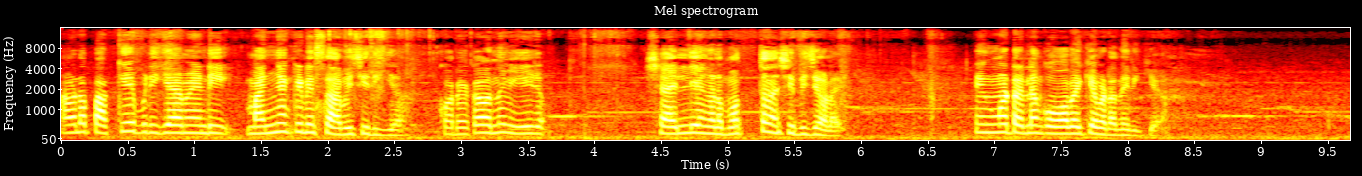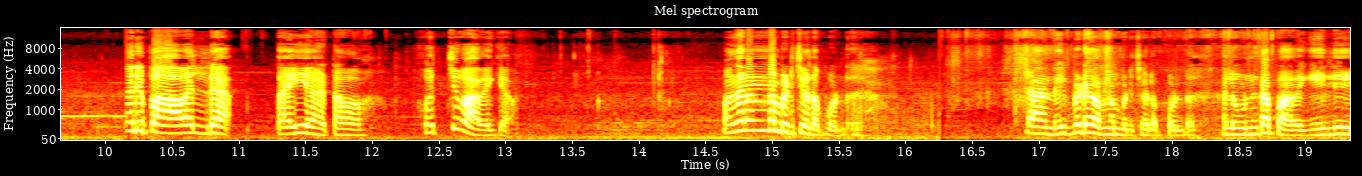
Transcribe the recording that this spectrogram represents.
അവിടെ പക്കയെ പിടിക്കാൻ വേണ്ടി മഞ്ഞക്കിണി സ്ഥാപിച്ചിരിക്കുക കുറേയൊക്കെ വന്ന് വീഴും. ശല്യങ്ങൾ മൊത്തം നശിപ്പിച്ച് കളയും. ഇങ്ങോട്ടെല്ലാം കോവയ്ക്ക് പടന്നിരിക്കുക ഒരു പാവലിന്റെ തൈ കേട്ടോ കൊച്ചു പാവയ്ക്ക. പിടിച്ചു പിടിച്ചിടപ്പുണ്ട് ഇതാണ്ട് ഇവിടെ ഒരെണ്ണം പിടിച്ചിടപ്പുണ്ട് അല്ല ഉണ്ട പാവയ്ക്ക ഇല്ലേ?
